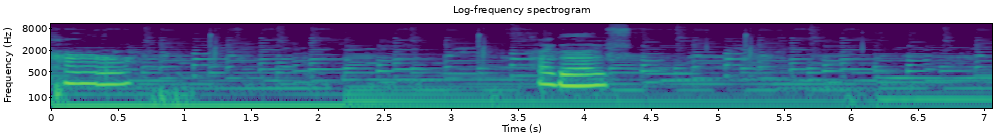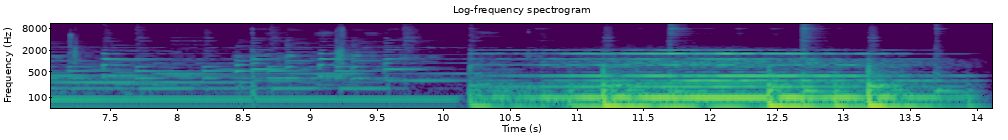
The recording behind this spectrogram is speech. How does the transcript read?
Hello. Hi, guys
